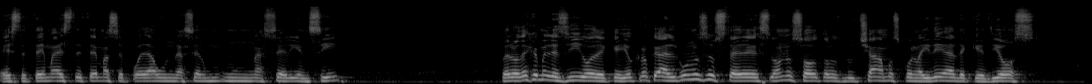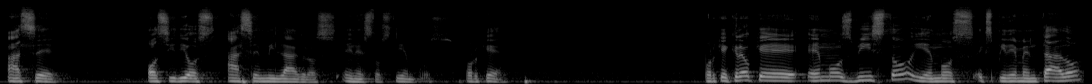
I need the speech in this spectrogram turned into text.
este tema. Este tema se puede aún hacer una serie en sí. Pero déjenme les digo de que yo creo que algunos de ustedes, no nosotros, luchamos con la idea de que Dios hace o si Dios hace milagros en estos tiempos. ¿Por qué? Porque creo que hemos visto y hemos experimentado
